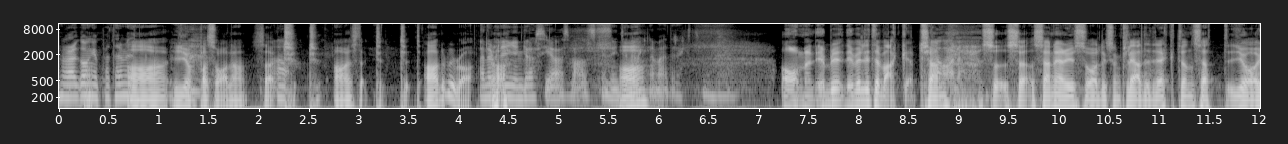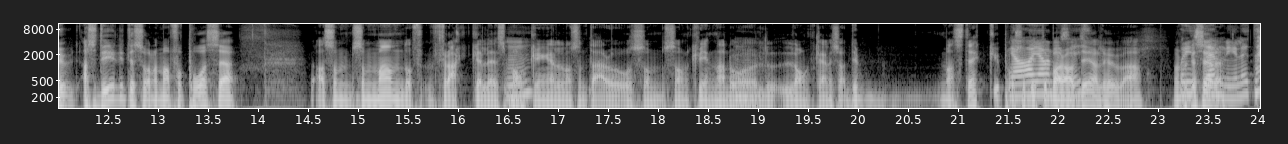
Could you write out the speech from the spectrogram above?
några gånger per termin. Ja, i gympasalen. Så här, Ja. t- t- ja, just det. T- t- ja, det blir bra. Ja, det blir Ja, ingen graciös vals kan du inte Ja. räkna med direkt. Men det- ja men det, blir, det är väl lite vackert. Sen, Ja, så, så, sen är det ju så, liksom klädedräkten sätt, gör ju, alltså det är ju lite så när man får på sig ja, som, som man då frack eller smoking eller något sånt där och, och som, som kvinna då Mm. långklänning så det, man sträcker ju på Ja, sig ja, lite men bara av det, eller hur va? Man Få in brukar säga det. stämningen lite.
